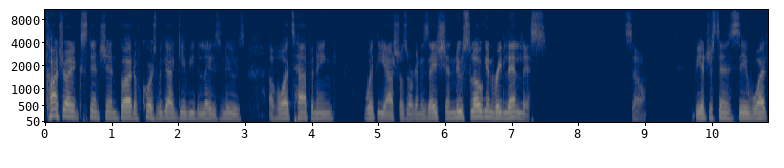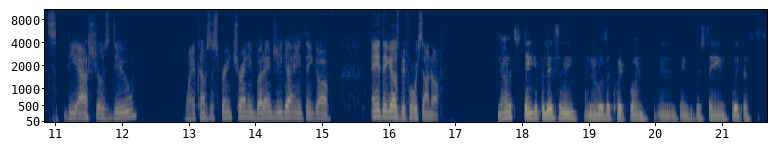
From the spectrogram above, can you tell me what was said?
contract extension, but of course we got to give you the latest news of what's happening with the Astros organization. New slogan: relentless. So, be interesting to see what the Astros do when it comes to spring training. But Angel, you got anything off? Anything else before we sign off? No, it's thank you for listening. I know it was a quick one, and thank you for staying with us.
